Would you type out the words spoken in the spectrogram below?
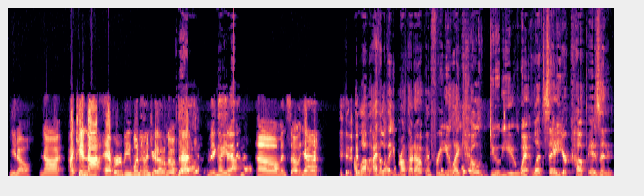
you know, not I cannot ever be 100. I don't know if that yeah. makes no, sense. Yeah. Um, and so yeah. I love I love that you brought that up. And for you, like, how do you when let's say your cup isn't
